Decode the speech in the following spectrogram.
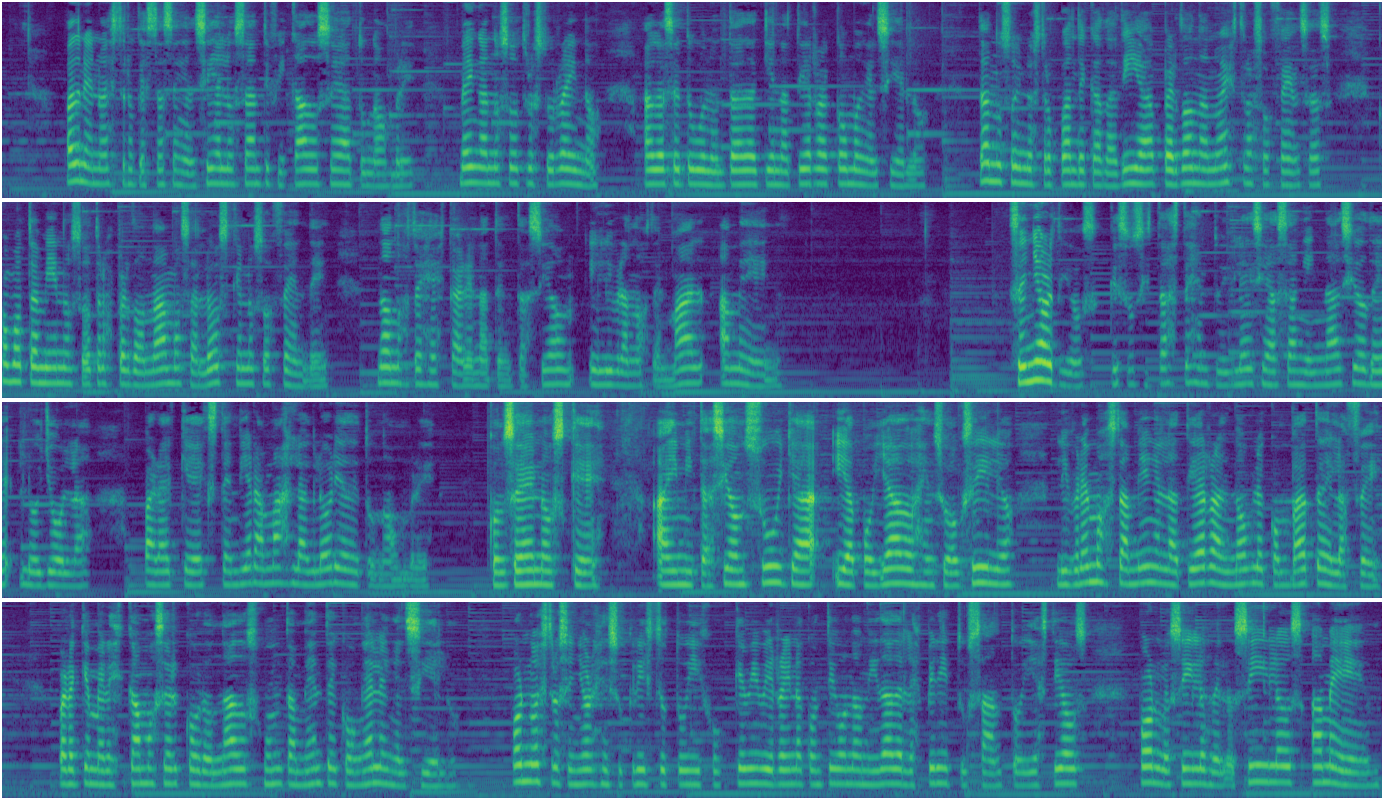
Padre nuestro que estás en el cielo, santificado sea tu nombre. Venga a nosotros tu reino. Hágase tu voluntad aquí en la tierra como en el cielo. Danos hoy nuestro pan de cada día. Perdona nuestras ofensas, como también nosotros perdonamos a los que nos ofenden. No nos dejes caer en la tentación y líbranos del mal. Amén. Señor Dios, que suscitaste en tu iglesia a San Ignacio de Loyola, para que extendiera más la gloria de tu nombre. Concédenos que, a imitación suya y apoyados en su auxilio, libremos también en la tierra el noble combate de la fe, para que merezcamos ser coronados juntamente con Él en el cielo. Por nuestro Señor Jesucristo, tu Hijo, que vive y reina contigo en la unidad del Espíritu Santo, y es Dios por los siglos de los siglos. Amén.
